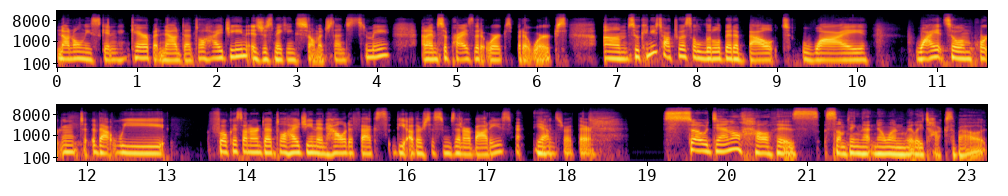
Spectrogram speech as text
not only skincare, but now dental hygiene is just making so much sense to me. And I'm surprised that it works, but it works. Um, so, can you talk to us a little bit about why? Why it's so important that we focus on our dental hygiene and how it affects the other systems in our bodies? Yeah. We can start there. So, dental health is something that no one really talks about,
